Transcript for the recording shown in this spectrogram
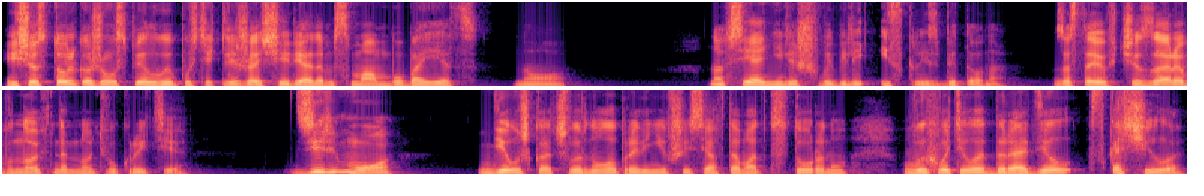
Еще столько же успел выпустить лежащий рядом с мамбо боец. Но... Но все они лишь выбили искры из бетона, заставив Чезаре вновь нырнуть в укрытие. «Дерьмо!» Девушка отшвырнула провинившийся автомат в сторону, выхватила дыродел, вскочила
